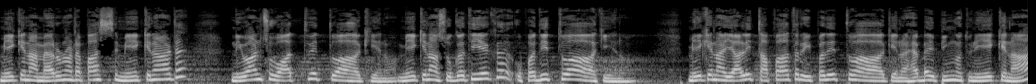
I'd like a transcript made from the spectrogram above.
මේ කෙනා මැරුණට පස්ස මේ කෙනාට නිවන්සු වත්වෙත්වා කියනවා. මේ කෙනා සුගතියක උපදිත්වා කියනවා. මේ කෙනා යළි තපාතර ඉපදෙත්වා කියන හැබැයි පින්වතුන ඒ කෙනා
